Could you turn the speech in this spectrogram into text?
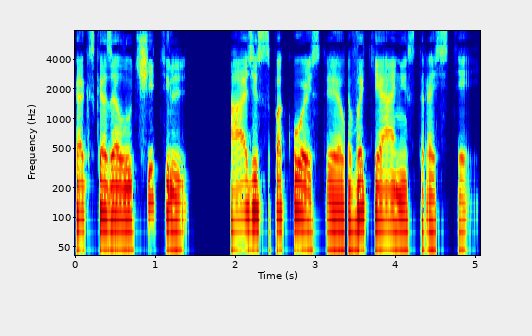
Как сказал учитель, оазис спокойствия в океане страстей.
